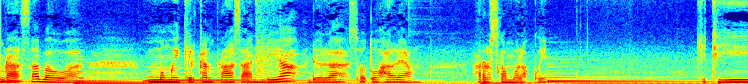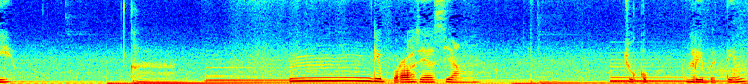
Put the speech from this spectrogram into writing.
merasa bahwa memikirkan perasaan dia adalah suatu hal yang harus kamu lakuin. Jadi hmm, di proses yang cukup ngeribetin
